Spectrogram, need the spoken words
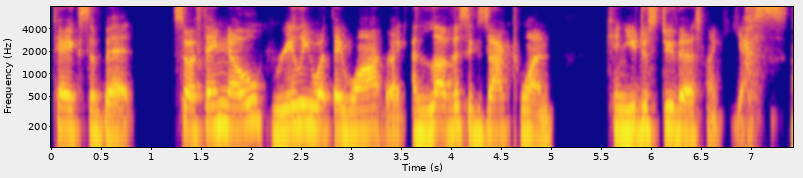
takes a bit. So if they know really what they want, like, I love this exact one. Can you just do this? I'm like, yes,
